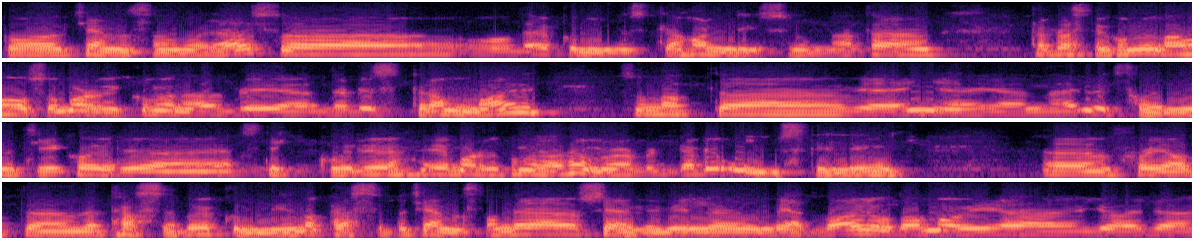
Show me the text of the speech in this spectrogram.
på tjenestene våre. Så, og det økonomiske handlingsrommet til de fleste kommunene, også Malvik kommune, det blir, det blir strammere. Sånn at uh, vi er inne i en utfordrende tid hvor uh, et stikkord i Malvik kommune fremover det blir omstilling. Uh, fordi at det Presset på økonomien og presset på tjenestene det ser vi vil vedvare. og Da må vi gjøre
